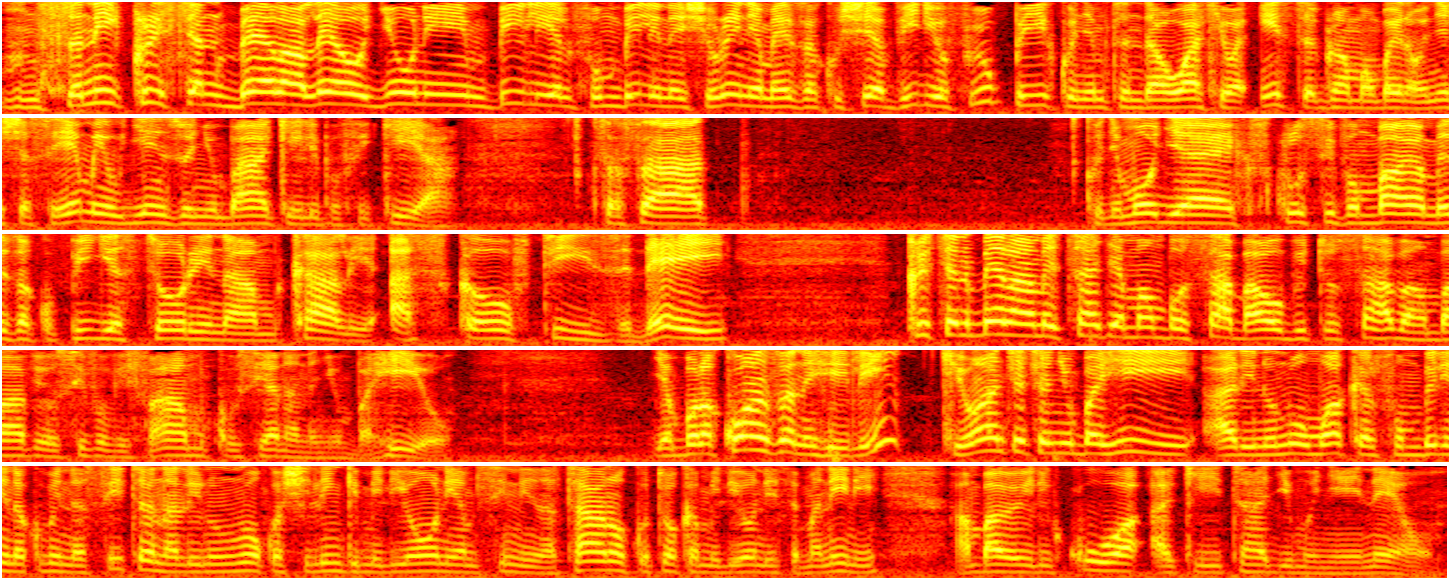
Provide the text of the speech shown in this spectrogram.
Msanii Christian Bella leo Juni 2, 2020 ameweza kushare video fupi kwenye mtandao wake wa Instagram ambayo inaonyesha sehemu ya ujenzi wa nyumba yake ilipofikia. Sasa kwenye moja ya exclusive ambayo ameweza kupiga story na mkali Askof Tz Day, Christian Bella ametaja mambo saba au vitu saba ambavyo usivyovifahamu kuhusiana na nyumba hiyo. Jambo la kwanza ni hili: kiwanja cha nyumba hii alinunua mwaka 2016 na alinunua kwa shilingi milioni 55 kutoka milioni 80 ambayo ilikuwa akihitaji mwenye eneo.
